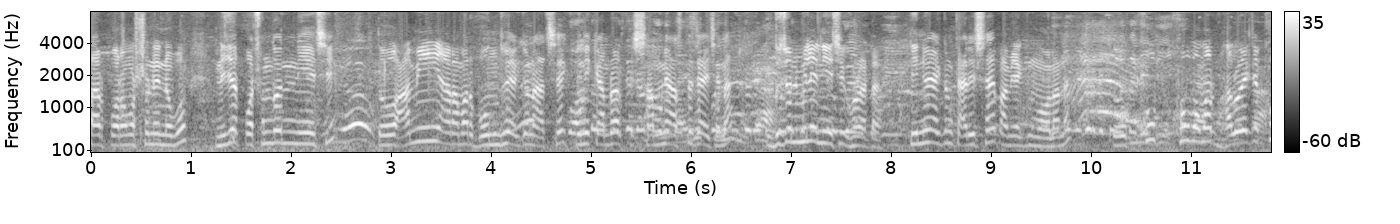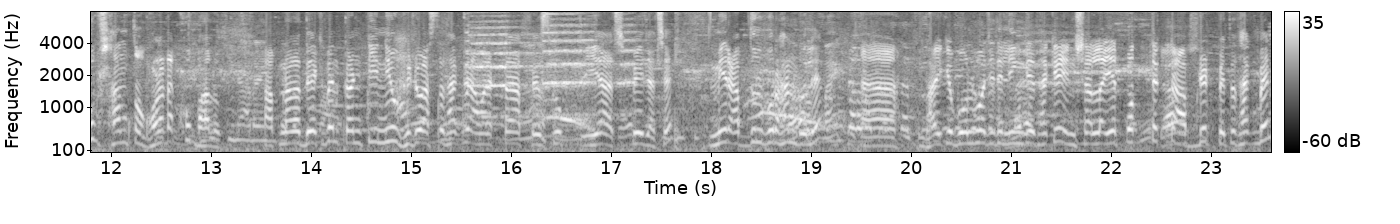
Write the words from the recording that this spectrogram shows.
তার পরামর্শ নিয়ে নেব। নিজের পছন্দ নিয়েছি। তো আমি আর আমার বন্ধু একজন আছে, তিনি ক্যামেরার সামনে আসতে চাইছে না। দুজন মিলে নিয়েছি ঘোড়াটা। তিনিও একজন কারি সাহেব, আমি একজন মৌলানা। তো খুব খুব আমার ভালো লেগেছে, খুব শান্ত, ঘোড়াটা খুব ভালো। আপনারা দেখবেন কন্টিনিউ ভিডিও আসতে থাকবে আমার একটা ফেসবুক ইয়ে আছে পেজ আছে, মীর আব্দুল বুরহান বলে। ভাইকে বলব, যদি লিঙ্ক দিয়ে থাকে ইনশাল্লাহ এর প্রত্যেকটা আপডেট পেতে থাকবেন।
